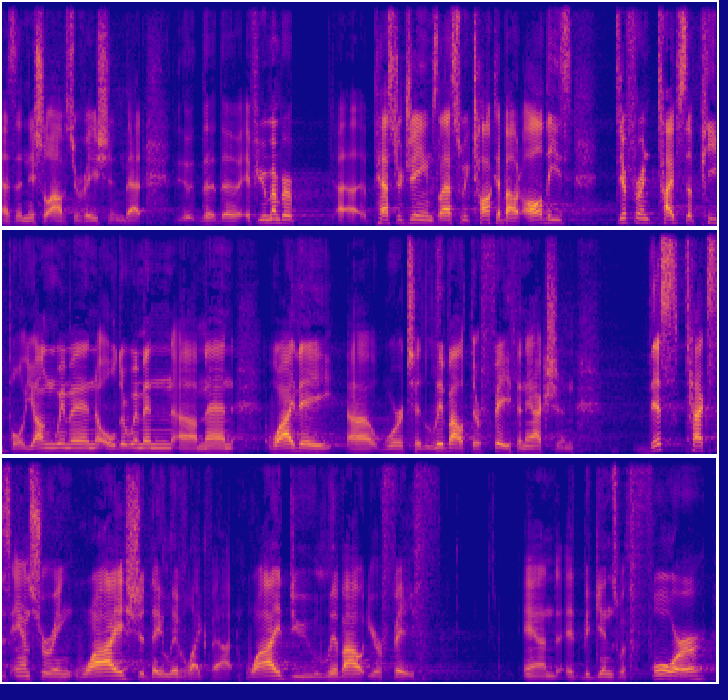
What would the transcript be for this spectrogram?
as an initial observation. That the, the, if you remember, uh, Pastor James last week talked about all these different types of people young women, older women, men why they were to live out their faith in action. This text is answering why should they live like that? Why do you live out your faith? And it begins with for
